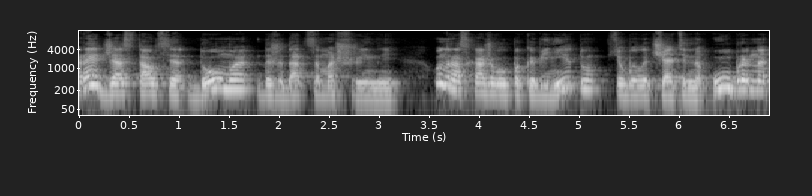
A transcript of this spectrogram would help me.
Реджи остался дома дожидаться машины. Он расхаживал по кабинету, все было тщательно убрано,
